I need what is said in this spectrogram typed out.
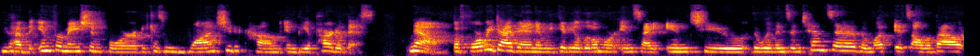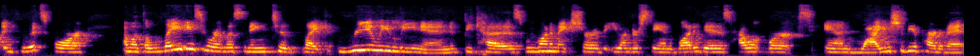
you have the information for because we want you to come and be a part of this Now, before we dive in and we give you a little more insight into the Women's Intensive and what it's all about and who it's for, I want the ladies who are listening to like really lean in because we want to make sure that you understand what it is, how it works, and why you should be a part of it.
